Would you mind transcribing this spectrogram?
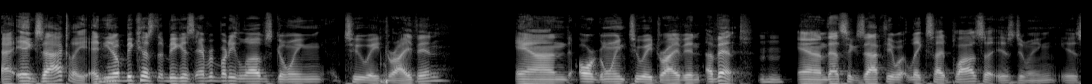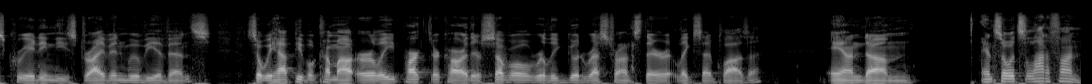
Uh, exactly, and you know because the, because everybody loves going to a drive-in, and or going to a drive-in event, and that's exactly what Lakeside Plaza is doing is creating these drive-in movie events. So we have people come out early, park their car. There's several really good restaurants there at Lakeside Plaza, and um, and so it's a lot of fun.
